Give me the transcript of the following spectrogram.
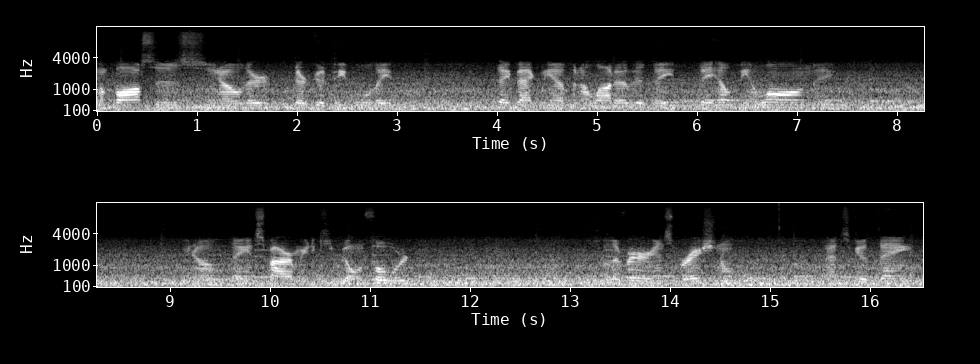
my bosses, you know, they're they're good people. They they back me up in a lot of it. They they help me along. They you know they inspire me to keep going forward. So they're very inspirational. That's a good thing.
